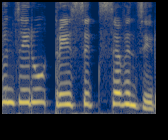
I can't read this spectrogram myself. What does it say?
703670.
